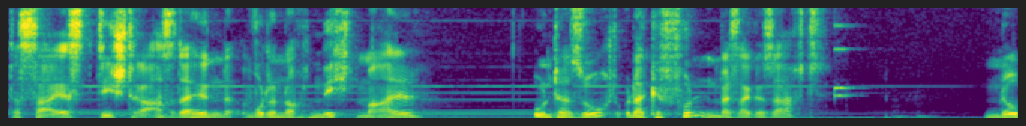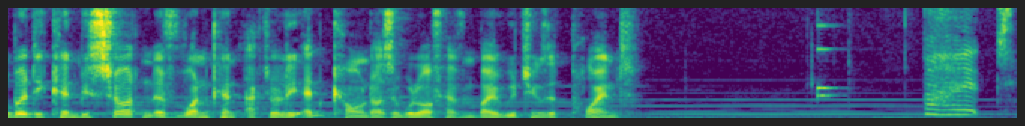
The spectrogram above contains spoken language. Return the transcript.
Das heißt, die Straße dahin wurde noch nicht mal untersucht oder gefunden, besser gesagt. Nobody can be certain if one can actually encounter the will of heaven by reaching that point. But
